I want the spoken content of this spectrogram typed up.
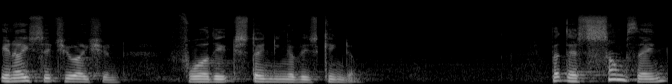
in a situation for the extending of his kingdom. But there's something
